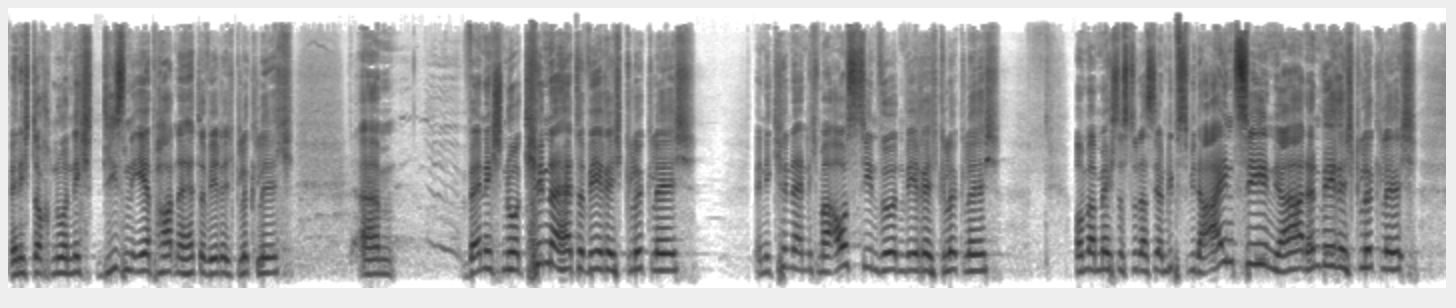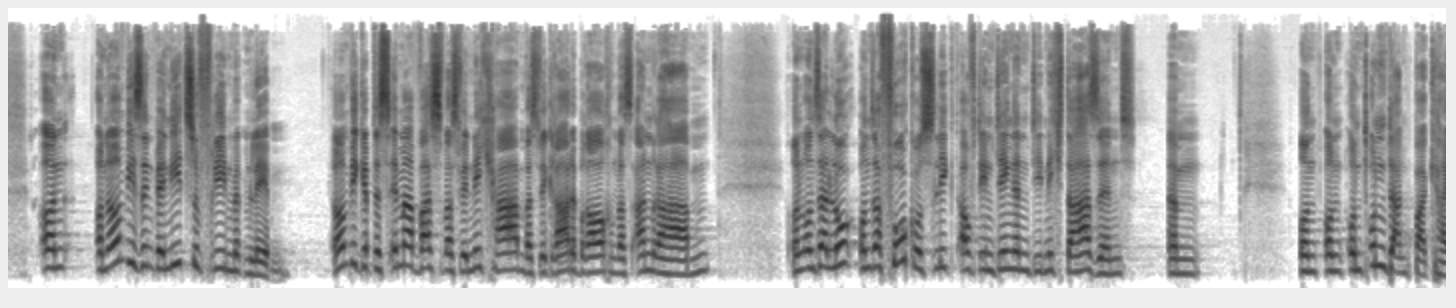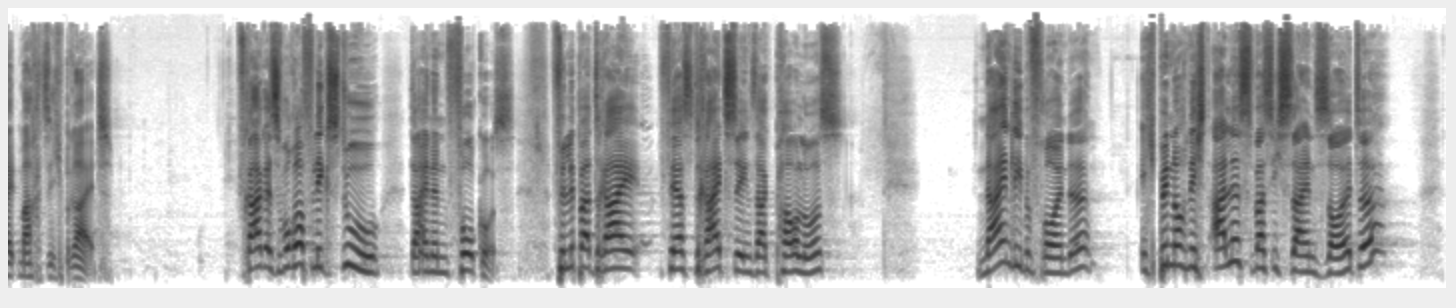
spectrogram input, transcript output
wenn ich doch nur nicht diesen Ehepartner hätte, wäre ich glücklich. Ähm, wenn ich nur Kinder hätte, wäre ich glücklich. Wenn die Kinder endlich mal ausziehen würden, wäre ich glücklich. Und wann möchtest du, dass sie am liebsten wieder einziehen? Ja, dann wäre ich glücklich. Und, und irgendwie sind wir nie zufrieden mit dem Leben. Irgendwie gibt es immer was, was wir nicht haben, was wir gerade brauchen, was andere haben. Und unser, Lo unser Fokus liegt auf den Dingen, die nicht da sind. Ähm, und, und, und Undankbarkeit macht sich breit. Frage ist, worauf legst du deinen Fokus? Philippa 3, Vers 13 sagt Paulus, Nein, liebe Freunde, ich bin noch nicht alles, was ich sein sollte,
